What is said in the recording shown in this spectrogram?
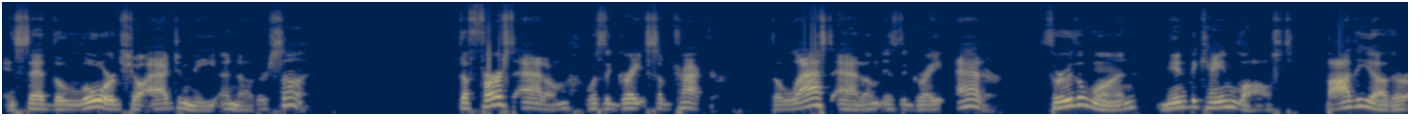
and said, The Lord shall add to me another son. The first Adam was the great subtractor. The last Adam is the great adder. Through the one, men became lost. By the other,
